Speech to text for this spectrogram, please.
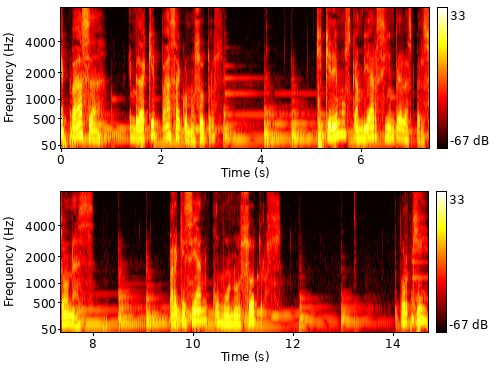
¿Qué pasa? En verdad, ¿qué pasa con nosotros? Que queremos cambiar siempre a las personas para que sean como nosotros. ¿Por qué?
